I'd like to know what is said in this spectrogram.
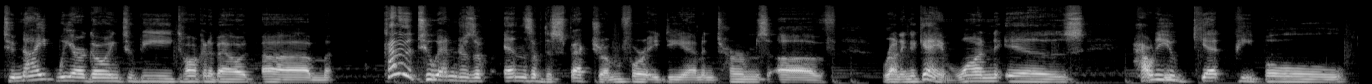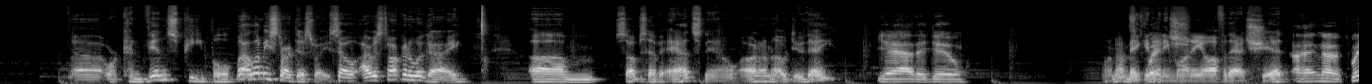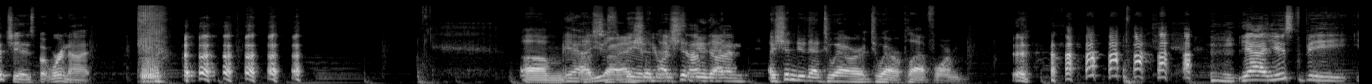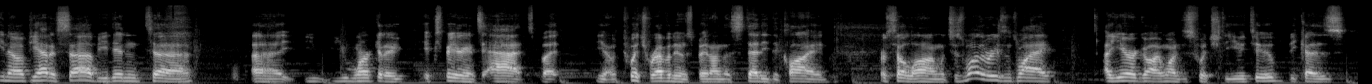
tonight we are going to be talking about um, kind of the two ends of ends of the spectrum for a DM in terms of running a game. One is how do you get people uh, or convince people? Well, let me start this way. So I was talking to a guy. Um, subs have ads now. I don't know. Do they? Yeah, they do. We're not making any money off of that shit. I know Twitch is, but we're not. Um, Yeah, uh, sorry, I shouldn't. I shouldn't do that. on. I shouldn't do that to our to our platform. yeah, it used to be, you know, if you had a sub, you didn't, uh, uh, you you weren't going to experience ads. But you know, Twitch revenue has been on the steady decline for so long, which is one of the reasons why a year ago I wanted to switch to YouTube because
